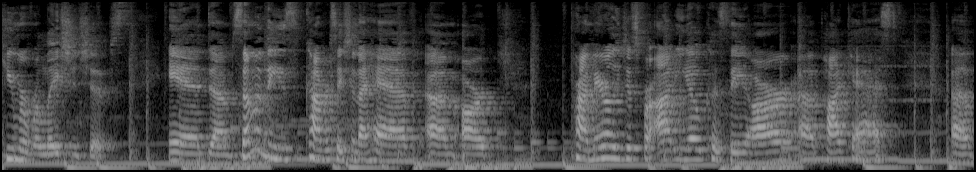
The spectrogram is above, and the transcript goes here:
human relationships and um, some of these conversations I have um, are primarily just for audio because they are uh, podcasts. Uh,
